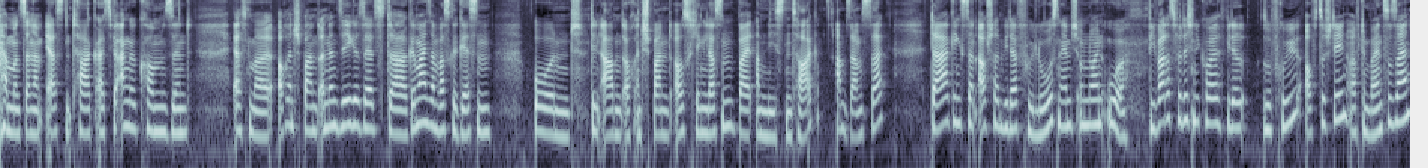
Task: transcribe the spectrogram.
Haben uns dann am ersten Tag, als wir angekommen sind, erstmal auch entspannt an den See gesetzt, da gemeinsam was gegessen und den Abend auch entspannt ausklingen lassen, weil am nächsten Tag, am Samstag, da ging es dann auch schon wieder früh los, nämlich um 9 Uhr. Wie war das für dich, Nicole, wieder so früh aufzustehen und auf dem Bein zu sein?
